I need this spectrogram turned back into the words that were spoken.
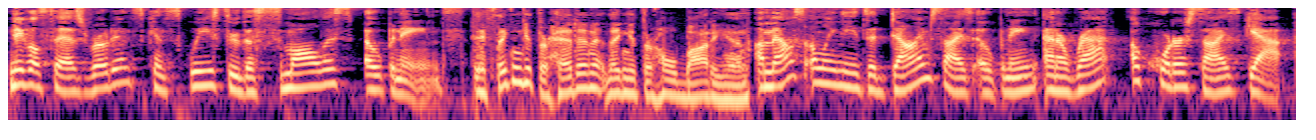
Nichols says rodents can squeeze through the smallest openings. If they can get their head in it, they can get their whole body in. A mouse only needs a dime size opening and a rat a quarter size gap.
